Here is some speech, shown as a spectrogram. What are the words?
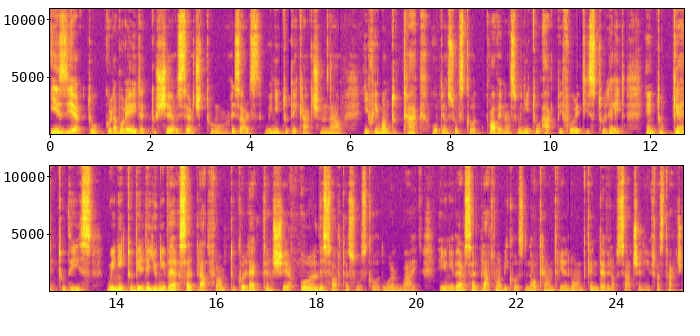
easier to collaborate and to share research to results, we need to take action now. If we want to track open source code provenance, we need to act before it is too late. And to get to this, we need to build a universal platform to collect and share all the software source code worldwide. A universal platform because no country alone can develop such an infrastructure.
